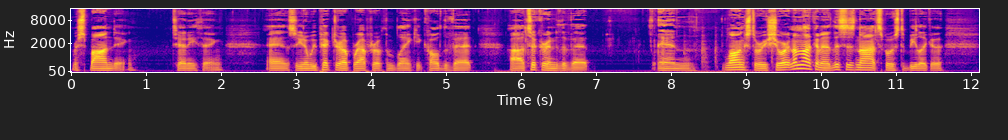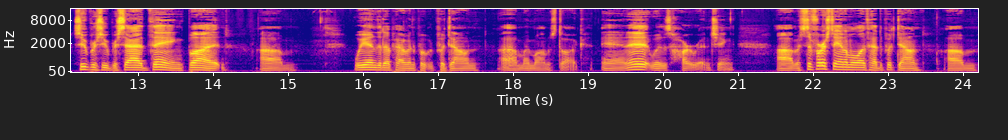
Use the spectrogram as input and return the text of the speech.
responding to anything. And so, you know, we picked her up, wrapped her up in blanket, called the vet, uh, took her into the vet, and long story short, and I'm not gonna. This is not supposed to be like a super super sad thing, but um, we ended up having to put put down uh, my mom's dog, and it was heart wrenching. Um, it's the first animal I've had to put down. Um,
